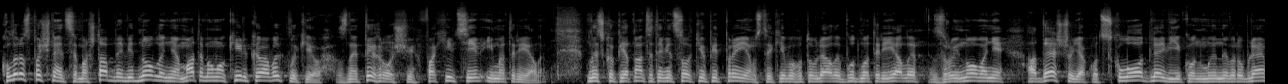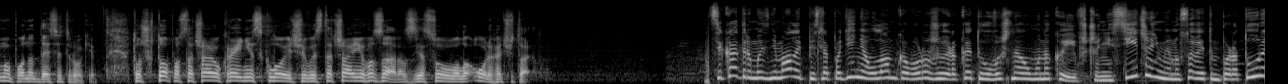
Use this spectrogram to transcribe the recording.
Коли розпочнеться масштабне відновлення, матимемо кілька викликів: знайти гроші, фахівців і матеріали. Близько 15% підприємств, які виготовляли будматеріали, зруйновані. А дещо, як от скло для вікон, ми не виробляємо понад 10 років. Тож хто постачає Україні скло і чи вистачає його зараз, з'ясовувала Ольга Читайло. Ці кадри ми знімали після падіння уламка ворожої ракети у Вишневому на Київщині. Січень, мінусові температури,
